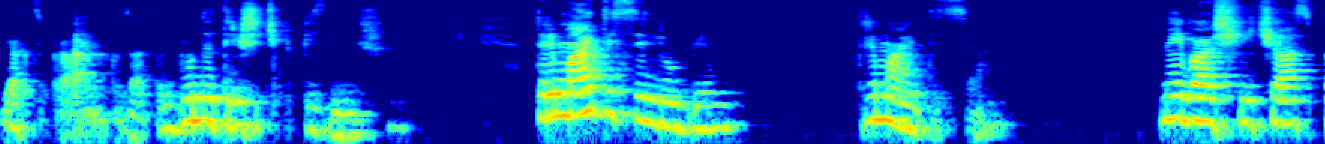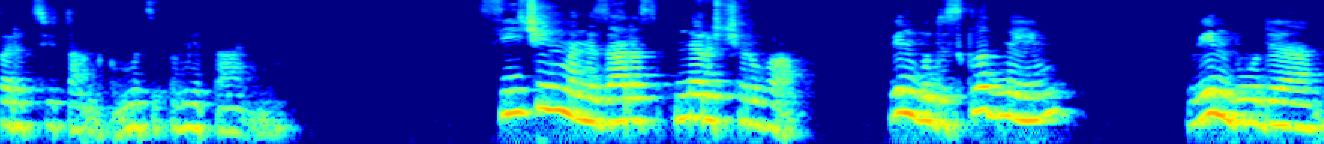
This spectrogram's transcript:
як це правильно казати, буде трішечки пізніше. Тримайтеся, любі, тримайтеся. Найважчий час перед світанком, ми це пам'ятаємо. Січень мене зараз не розчарував. Він буде складним, він буде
